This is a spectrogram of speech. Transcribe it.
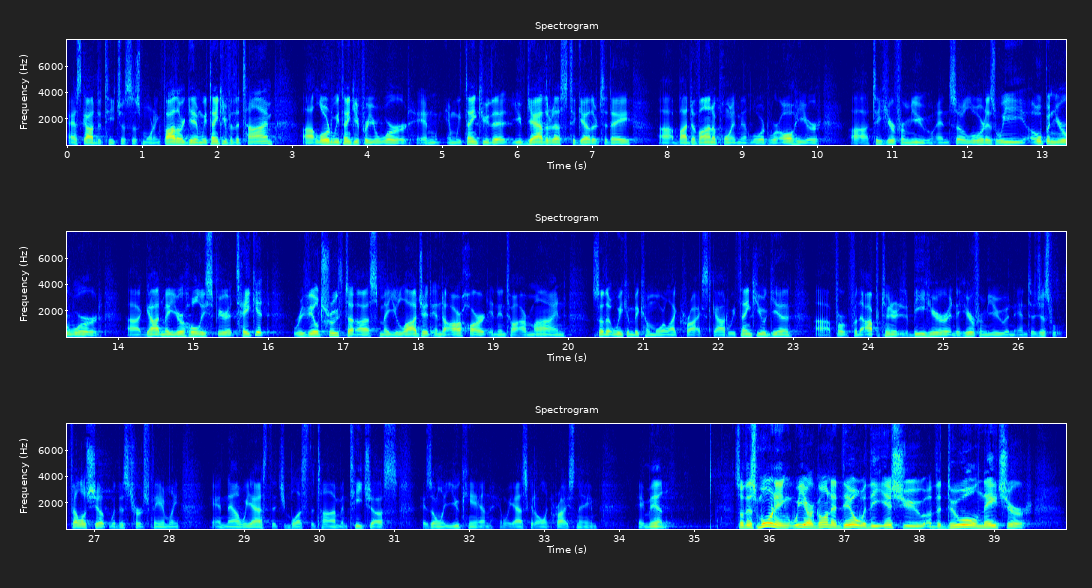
ask God to teach us this morning. Father, again, we thank you for the time. Uh, Lord, we thank you for your word, and, and we thank you that you've gathered us together today uh, by divine appointment. Lord, we're all here uh, to hear from you. And so, Lord, as we open your word, uh, God, may your Holy Spirit take it, reveal truth to us. May you lodge it into our heart and into our mind so that we can become more like Christ. God, we thank you again uh, for, for the opportunity to be here and to hear from you and, and to just fellowship with this church family. And now we ask that you bless the time and teach us as only you can. And we ask it all in Christ's name. Amen. So this morning, we are going to deal with the issue of the dual nature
